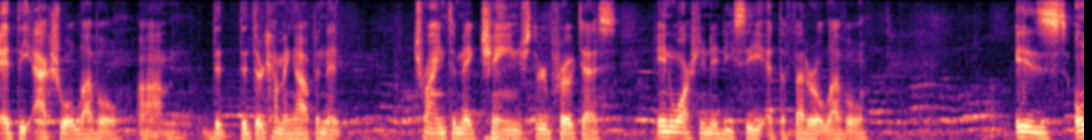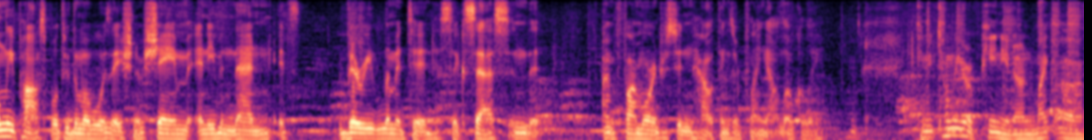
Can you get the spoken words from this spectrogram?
at the actual level um, that, that they're coming up, and that trying to make change through protests in Washington, D.C. at the federal level is only possible through the mobilization of shame, and even then, it's very limited success, and that I'm far more interested in how things are playing out locally. Can you tell me your opinion on Mike, uh,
